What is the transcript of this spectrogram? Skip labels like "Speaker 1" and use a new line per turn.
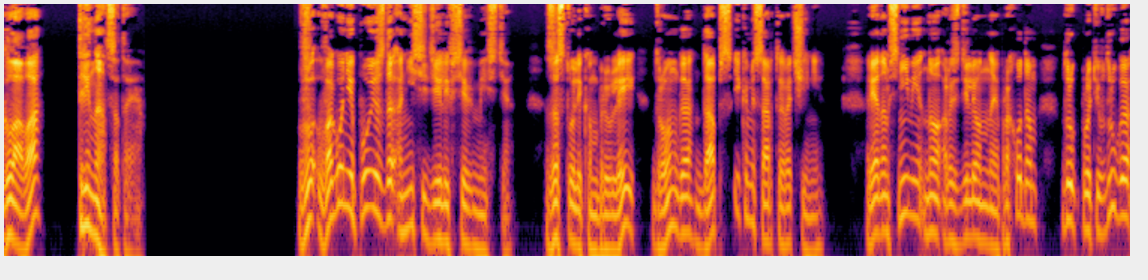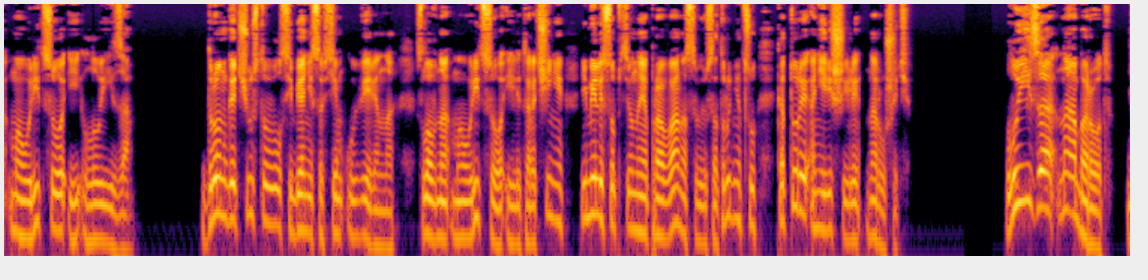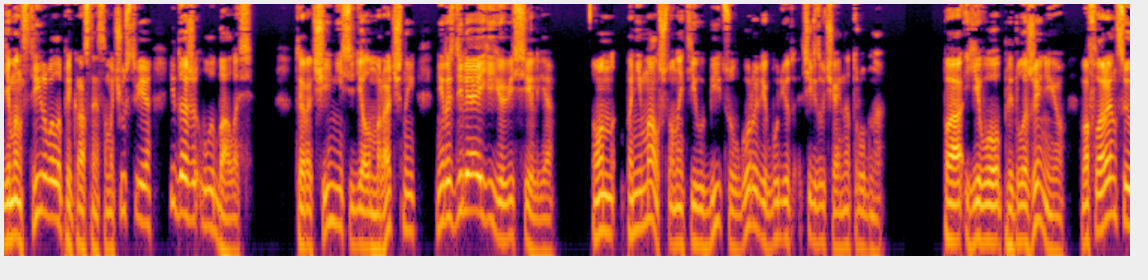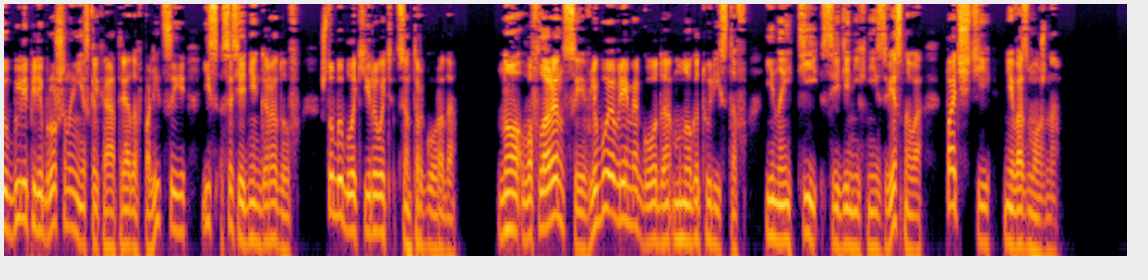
Глава 13 В вагоне поезда они сидели все вместе. За столиком Брюлей, Дронга, Дабс и комиссар Террачини. Рядом с ними, но разделенные проходом, друг против друга Маурицио и Луиза. Дронго чувствовал себя не совсем уверенно, словно Маурицио или Террачини имели собственные права на свою сотрудницу, которые они решили нарушить. Луиза, наоборот, демонстрировала прекрасное самочувствие и даже улыбалась. Террачини сидел мрачный, не разделяя ее веселья. Он понимал, что найти убийцу в городе будет чрезвычайно трудно. По его предложению, во Флоренцию были переброшены несколько отрядов полиции из соседних городов, чтобы блокировать центр города. Но во Флоренции в любое время года много туристов, и найти среди них неизвестного почти невозможно.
